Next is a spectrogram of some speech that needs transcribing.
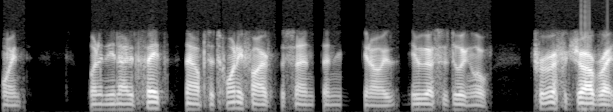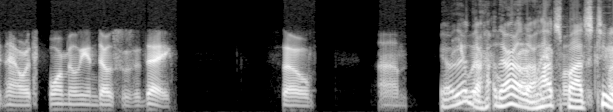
point, when in the United States it's now up to 25%. And, you know, the U.S. is doing a terrific job right now with 4 million doses a day. So, um, yeah, there, the there are the hot spots too.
